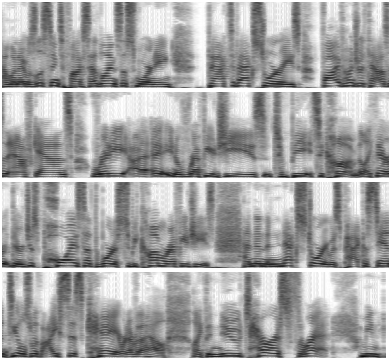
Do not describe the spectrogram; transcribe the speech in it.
And when I was listening to Fox headlines this morning, back to back stories, 500,000 Afghans ready, uh, uh, you know, refugees to be, to come. Like they're, they're just poised at the borders to become refugees. And then the next story was Pakistan deals with ISIS K or whatever the hell, like the new terrorist threat. I mean,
